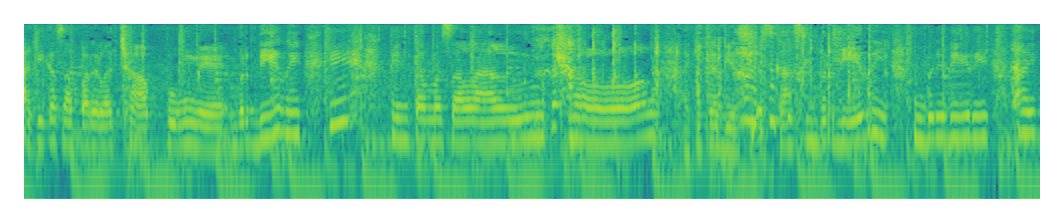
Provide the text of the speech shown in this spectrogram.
Akika Saparela capung nek. Berdiri. Ih tinta masa lalu cong. Akika bias-bias kasih berdiri. Berdiri hai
